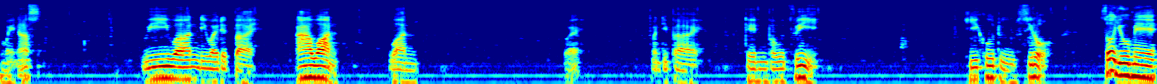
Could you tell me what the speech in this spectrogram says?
minus v1 divided by r1 1 right? Multiply 10 power 3 equal to 0 so you may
